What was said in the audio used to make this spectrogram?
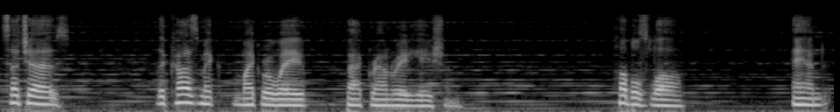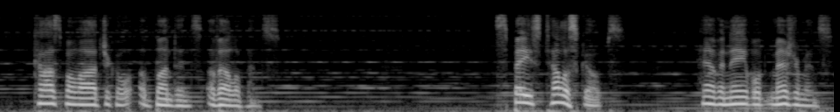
such as the cosmic microwave background radiation, Hubble's law, and cosmological abundance of elements. Space telescopes have enabled measurements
